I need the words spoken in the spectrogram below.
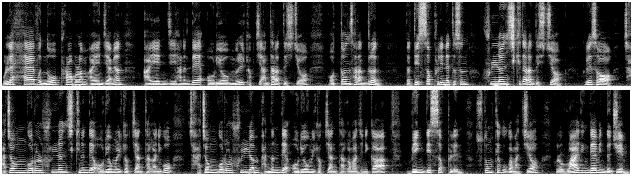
원래 have no problem ing 하면 ing 하는데 어려움을 겪지 않다라는 뜻이죠. 어떤 사람들은 discipline의 뜻은 훈련시키다라는 뜻이죠. 그래서 자전거를 훈련시키는데 어려움을 겪지 않다가 아니고 자전거를 훈련 받는데 어려움을 겪지 않다가 맞으니까 being disciplined 수동태구가 맞죠. 그리고 riding them in the gym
